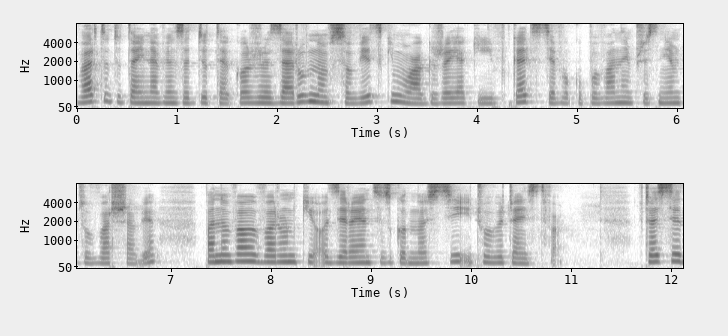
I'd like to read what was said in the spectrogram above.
Warto tutaj nawiązać do tego, że zarówno w sowieckim łagrze, jak i w getcie w okupowanej przez Niemców Warszawie panowały warunki odzierające z godności i człowieczeństwa. W czasie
